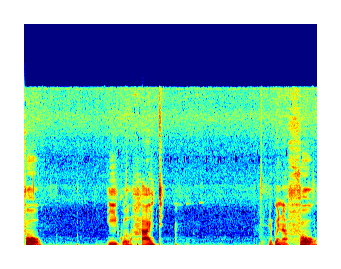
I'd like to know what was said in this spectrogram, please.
4 equal height. You Nous prenons 4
